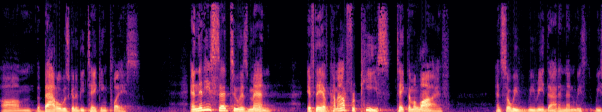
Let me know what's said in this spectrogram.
um, the battle was going to be taking place. And then he said to his men, If they have come out for peace, take them alive. And so we, we read that, and then we, we,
